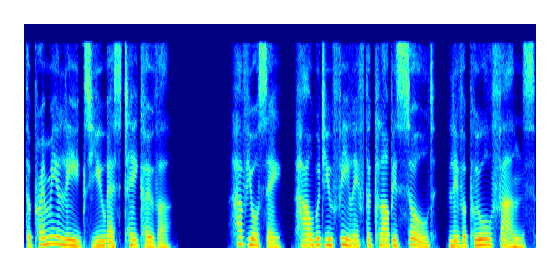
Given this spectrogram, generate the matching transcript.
the Premier League's US takeover. Have your say, how would you feel if the club is sold, Liverpool fans?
